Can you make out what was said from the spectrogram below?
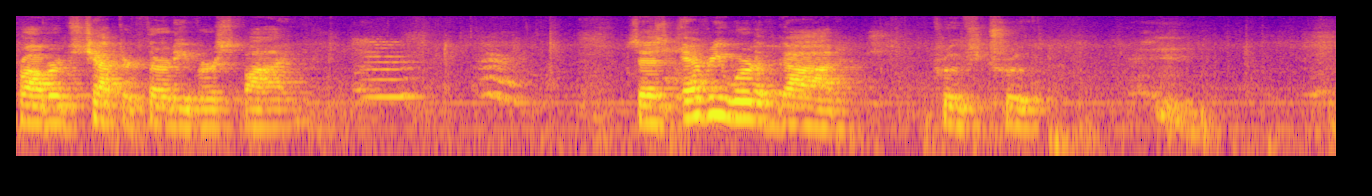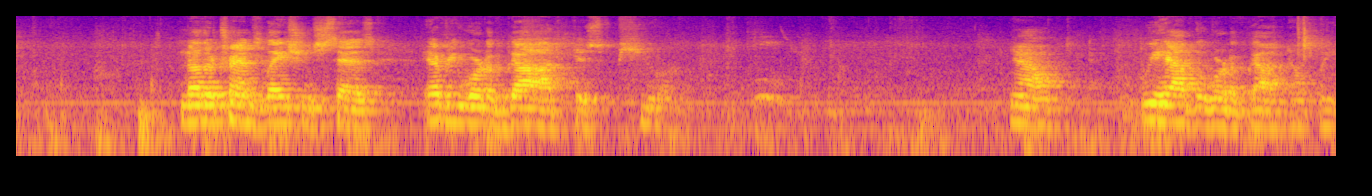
Proverbs chapter 30, verse 5 says, Every word of God proves true. Another translation says, Every word of God is pure. Now, we have the Word of God, don't we?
